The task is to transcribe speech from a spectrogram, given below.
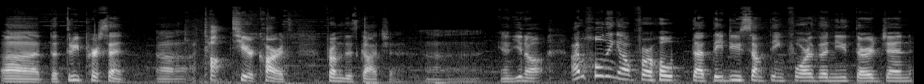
uh, the 3% uh, top tier cards from this gacha. And you know, I'm holding out for hope that they do something for the new third gen,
